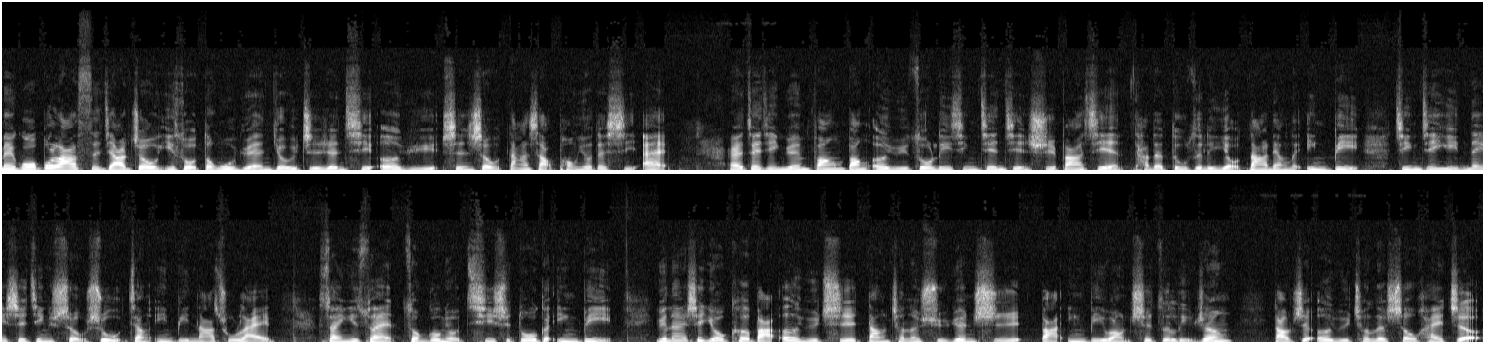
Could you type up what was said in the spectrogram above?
美国布拉斯加州一所动物园有一只人气鳄鱼，深受大小朋友的喜爱。而最近，园方帮鳄鱼做例行健检时，发现它的肚子里有大量的硬币，紧急以内视镜手术将硬币拿出来。算一算，总共有七十多个硬币。原来是游客把鳄鱼池当成了许愿池，把硬币往池子里扔，导致鳄鱼成了受害者。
